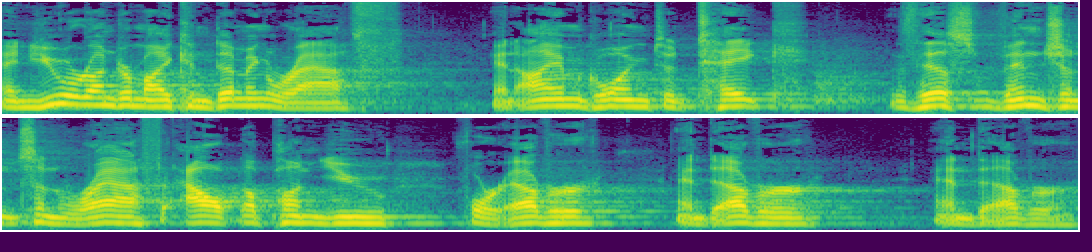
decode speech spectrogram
and you are under my condemning wrath, and I am going to take this vengeance and wrath out upon you forever and ever and ever.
